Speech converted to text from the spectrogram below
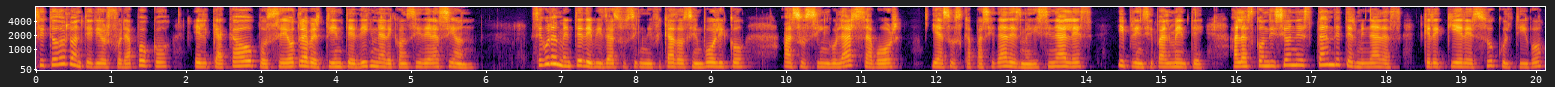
Si todo lo anterior fuera poco, el cacao posee otra vertiente digna de consideración. Seguramente debido a su significado simbólico, a su singular sabor y a sus capacidades medicinales, y principalmente a las condiciones tan determinadas que requiere su cultivo,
